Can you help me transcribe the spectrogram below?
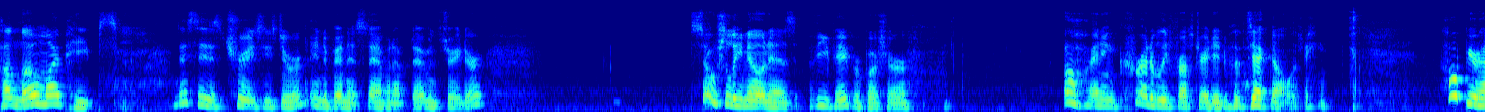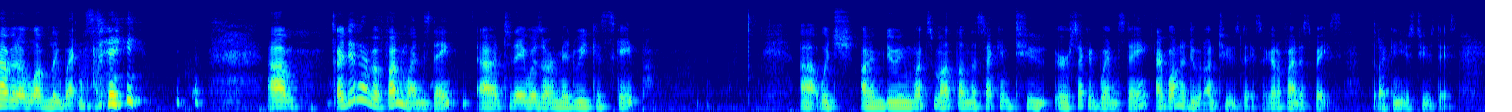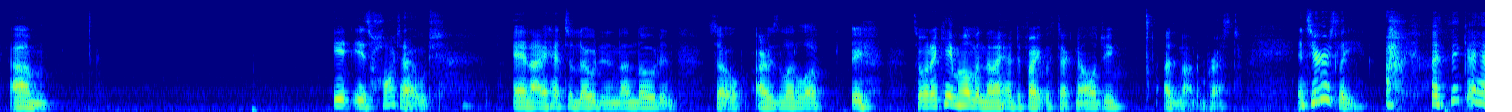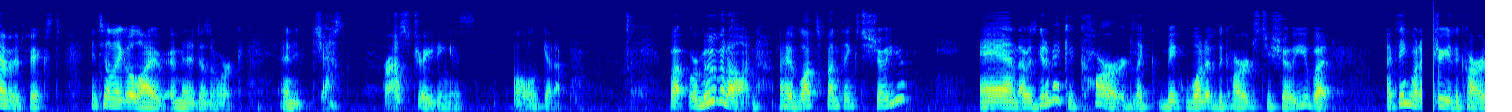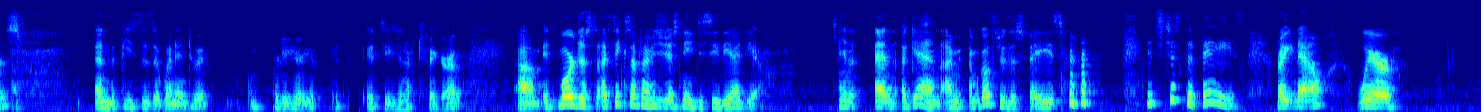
Hello, my peeps. This is Tracey Stewart, independent Stampin' Up! demonstrator, socially known as the Paper Pusher. Oh, and incredibly frustrated with technology. Hope you're having a lovely Wednesday. um, I did have a fun Wednesday. Uh, today was our midweek escape, uh, which I'm doing once a month on the second two or second Wednesday. I want to do it on Tuesdays. I got to find a space that I can use Tuesdays. Um, it is hot out, and I had to load and unload, and so I was a little. Uh, eh. So when I came home and then I had to fight with technology, I was not impressed. And seriously, I think I have it fixed until I go live, and then it doesn't work, and it's just frustrating as all get up. But we're moving on. I have lots of fun things to show you. And I was going to make a card, like make one of the cards to show you, but I think when I show you the cards and the pieces that went into it, I'm pretty sure you, it's, it's easy enough to figure out. Um, it's more just, I think sometimes you just need to see the idea. And, and again, I'm, I'm going through this phase. it's just a phase right now where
